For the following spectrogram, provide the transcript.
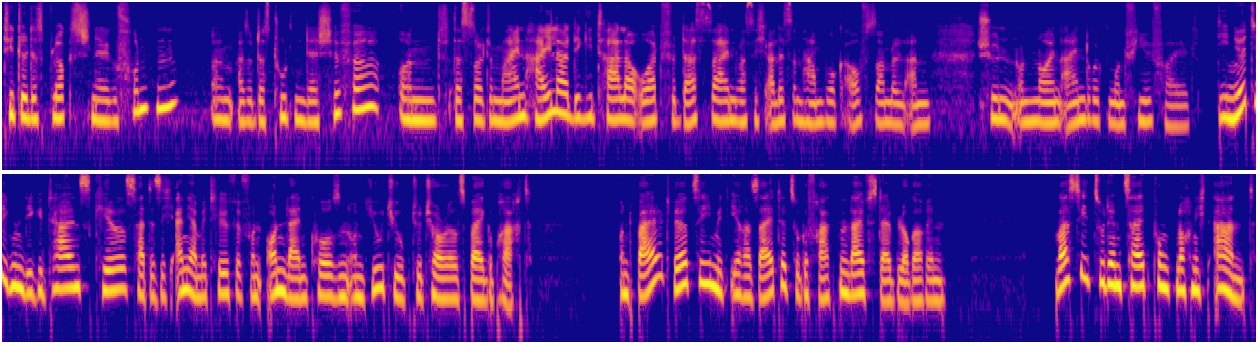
Titel des Blogs schnell gefunden also das Tuten der Schiffe. Und das sollte mein heiler digitaler Ort für das sein, was ich alles in Hamburg aufsammelt an schönen und neuen Eindrücken und Vielfalt. Die nötigen digitalen Skills hatte sich Anja mit Hilfe von Online-Kursen und YouTube-Tutorials beigebracht und bald wird sie mit ihrer Seite zur gefragten Lifestyle-Bloggerin. Was sie zu dem Zeitpunkt noch nicht ahnt,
